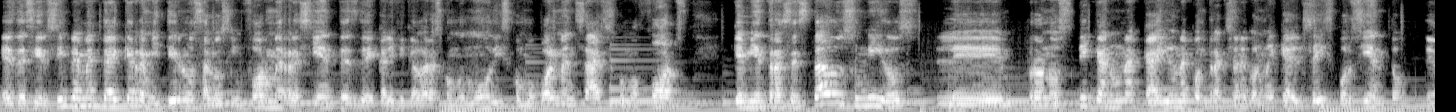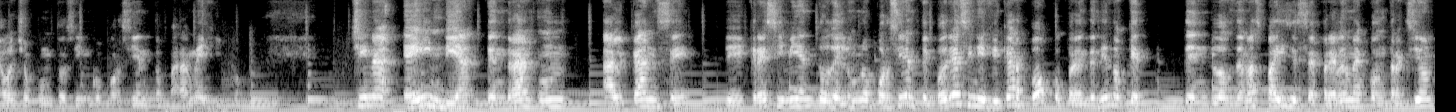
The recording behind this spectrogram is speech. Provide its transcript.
Es decir, simplemente hay que remitirnos a los informes recientes de calificadoras como Moody's, como Goldman Sachs, como Forbes, que mientras Estados Unidos le pronostican una caída, una contracción económica del 6%, de 8.5% para México, China e India tendrán un alcance de crecimiento del 1%. Y podría significar poco, pero entendiendo que en los demás países se prevé una contracción,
